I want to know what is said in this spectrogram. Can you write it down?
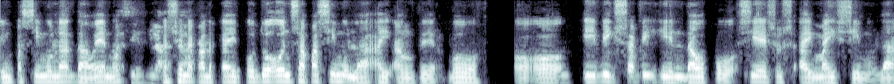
yung pasimula daw, eh, no? Pasimula Kasi nakalagay po doon sa pasimula ay ang verbo. Oo, ibig sabihin daw po si Jesus ay may simula.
